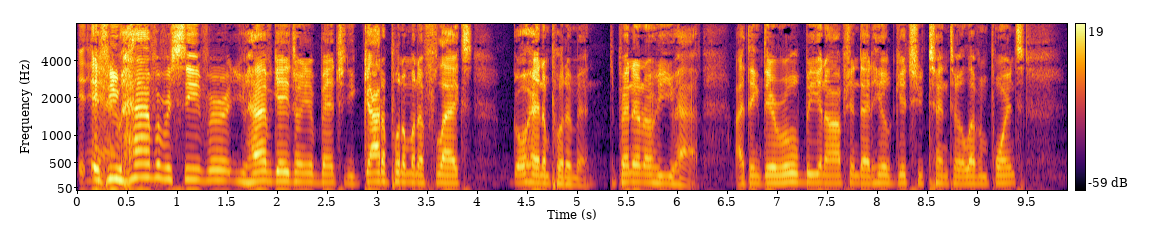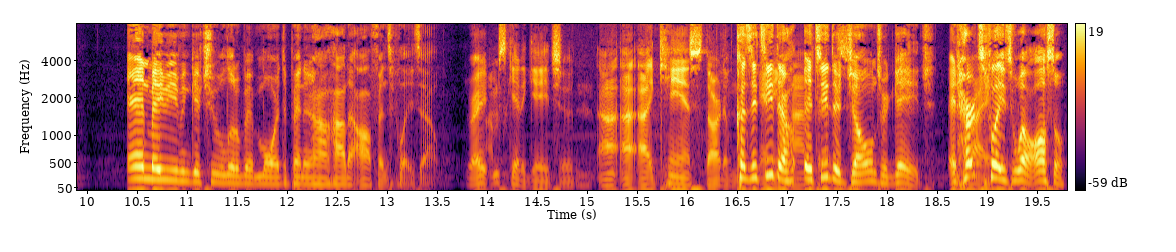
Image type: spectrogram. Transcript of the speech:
if you have a receiver, you have Gage on your bench, and you got to put him on a flex. Go ahead and put him in, depending on who you have. I think there will be an option that he'll get you ten to eleven points, and maybe even get you a little bit more, depending on how the offense plays out. Right? I'm scared of Gage. I, I, I can't start him because it's either it's either. Jones or Gage. And Hurts Right. plays well. Also,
